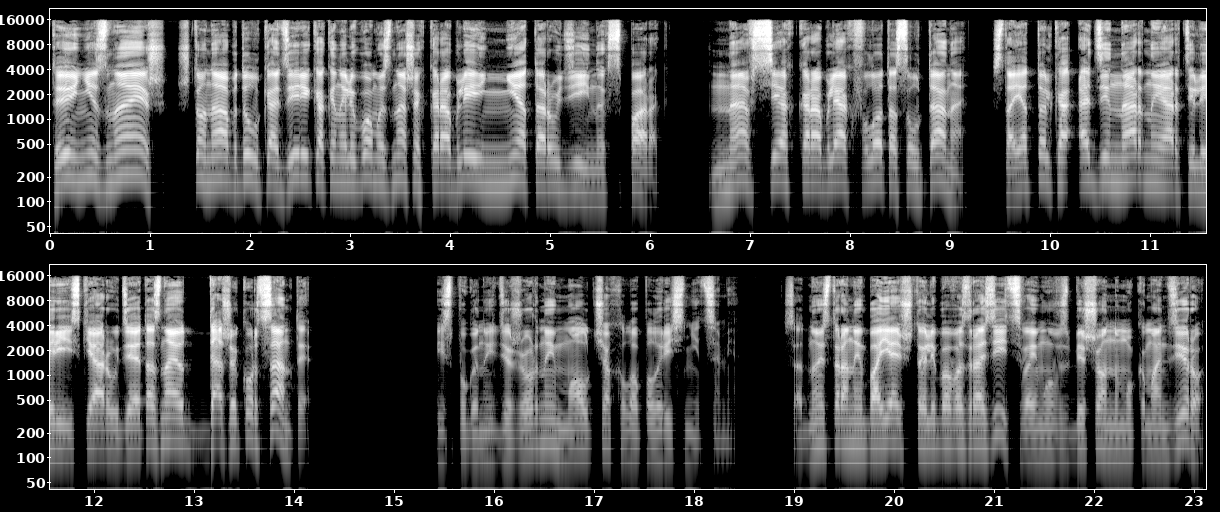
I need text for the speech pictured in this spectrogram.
Ты не знаешь, что на Абдул-Кадире, как и на любом из наших кораблей, нет орудийных спарок? На всех кораблях флота Султана стоят только одинарные артиллерийские орудия, это знают даже курсанты. Испуганный дежурный молча хлопал ресницами. С одной стороны, боясь что-либо возразить своему взбешенному командиру,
